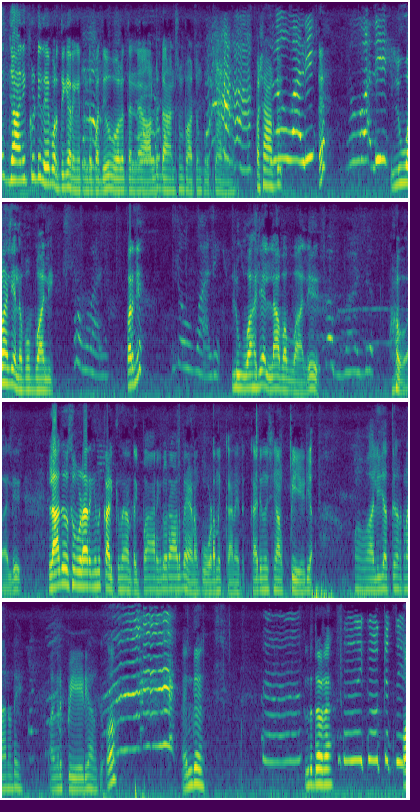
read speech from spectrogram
ജാനിക്കുട്ടി ഇതേ പുറത്തേക്ക് ഇറങ്ങിയിട്ടുണ്ട്. പതിവ് പോലെ തന്നെ ആളുടെ ഡാൻസും പാട്ടും കൂട്ടുകയാണ് പക്ഷെ ആൾക്ക് ഏ? ലുവാലി അല്ല വവ്വാലി. പറഞ്ഞേ. ലുവാലി അല്ല വവ്വാൽ. വവ്വാൽ. എല്ലാ ദിവസവും ഇവിടെ ഇറങ്ങി നിന്ന് കളിക്കുന്നത് കണ്ടോ? ഇപ്പൊ ആരെങ്കിലും ഒരാൾ വേണം കൂടെ നിൽക്കാനായിട്ട് കാര്യം എന്ന് വെച്ചാൽ ഞങ്ങൾക്ക് പേടിയാ. വലിയ ചത്ത് കിടക്കണോണ്ടേ ഭയങ്കര പേടിയാണ് ഓ എന്ത്? എന്തിട്ടാ പറയാ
